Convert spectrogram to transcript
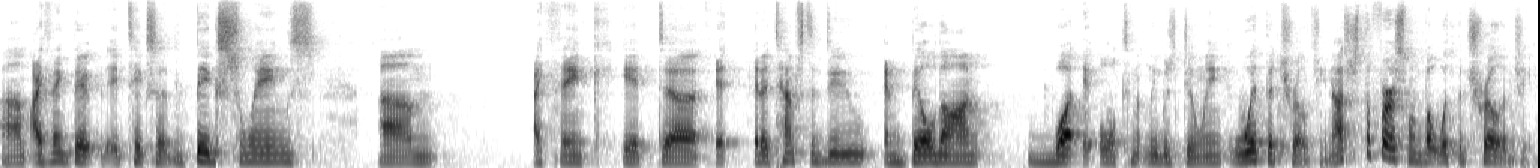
Um, I think that it takes a big swings. Um, I think it, uh, it it attempts to do and build on what it ultimately was doing with the trilogy, not just the first one, but with the trilogy.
